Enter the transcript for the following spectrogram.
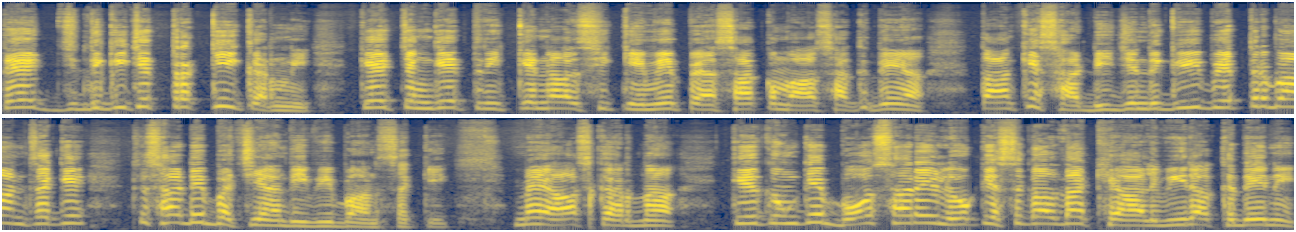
ਤੇ ਜ਼ਿੰਦਗੀ 'ਚ ਤਰੱਕੀ ਕਰਨੀ ਕਿ ਚੰਗੇ ਤਰੀਕੇ ਨਾਲ ਅਸੀਂ ਕਿਵੇਂ ਪੈਸਾ ਕਮਾ ਸਕਦੇ ਹਾਂ ਤਾਂ ਕਿ ਸਾਡੀ ਜ਼ਿੰਦਗੀ ਵੀ ਬਿਹਤਰ ਬਣ ਸਕੇ ਤੇ ਸਾਡੇ ਬੱਚਿਆਂ ਦੀ ਵੀ ਬਣ ਸਕੇ। ਮੈਂ ਆਸ ਕਰਦਾ ਕਿ ਕਿਉਂਕਿ ਬਹੁਤ ਸਾਰੇ ਲੋਕ ਇਸ ਗੱਲ ਦਾ ਖਿਆਲ ਵੀ ਰੱਖਦੇ ਨੇ,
